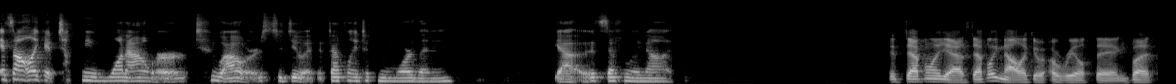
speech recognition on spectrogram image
it's not like it took me one hour or two hours to do it. It definitely took me more than, yeah, it's definitely not. It's definitely, yeah, it's definitely not like a, a real thing. But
